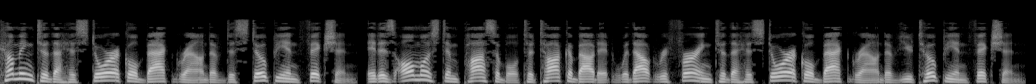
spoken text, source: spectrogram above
Coming to the historical background of dystopian fiction, it is almost impossible to talk about it without referring to the historical background of utopian fiction.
